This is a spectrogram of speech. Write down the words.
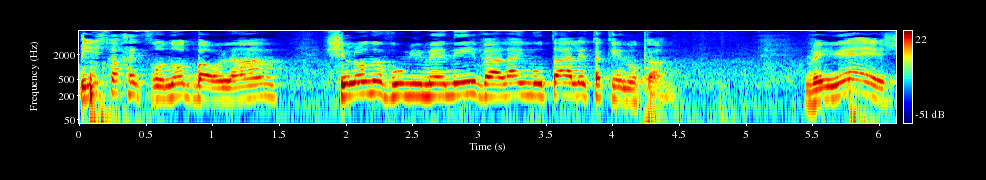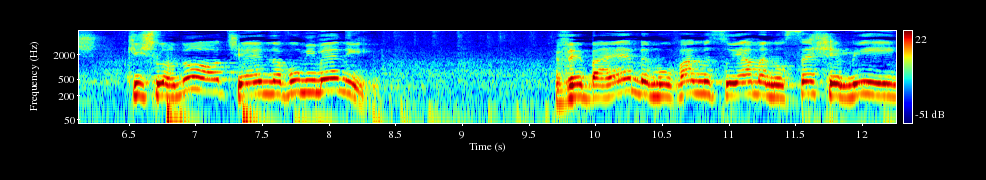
יש את החסרונות בעולם שלא נבעו ממני ועליי מוטל לתקן אותם. ויש כישלונות שהם נבעו ממני. ובהם במובן מסוים הנושא שלי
